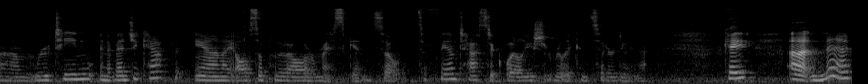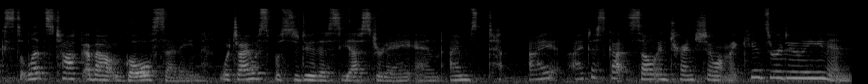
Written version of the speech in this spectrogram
um, routine in a veggie cap and I also put it all over my skin. So it's a fantastic oil. You should really consider doing that. Okay, uh, next let's talk about goal setting, which I was supposed to do this yesterday and I'm I, I just got so entrenched in what my kids were doing and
